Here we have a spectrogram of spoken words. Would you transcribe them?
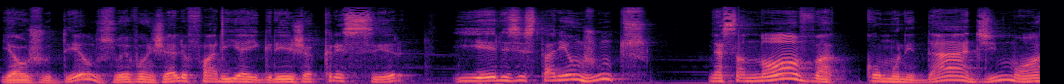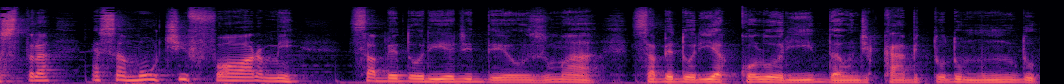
e aos judeus, o evangelho faria a igreja crescer e eles estariam juntos nessa nova comunidade mostra essa multiforme sabedoria de Deus, uma sabedoria colorida onde cabe todo mundo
